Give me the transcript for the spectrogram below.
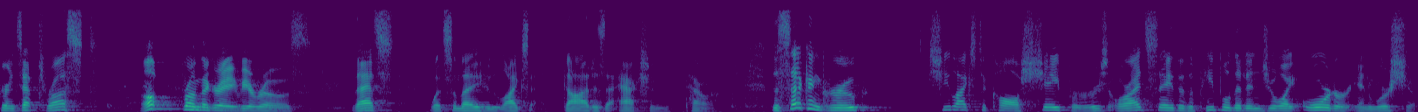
experience that thrust? Up from the grave he arose. That's what somebody who likes God as an action power. The second group, she likes to call shapers, or I'd say they're the people that enjoy order in worship.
